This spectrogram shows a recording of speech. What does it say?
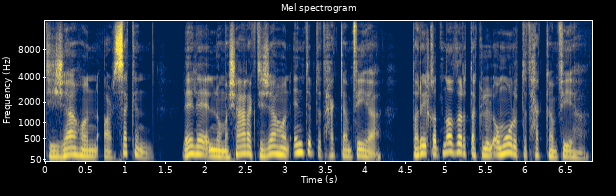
تجاههم are second. ليه؟ لأنه مشاعرك تجاههم أنت بتتحكم فيها. طريقة نظرتك للأمور بتتحكم فيها.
